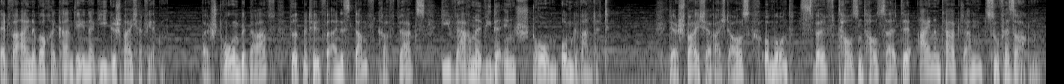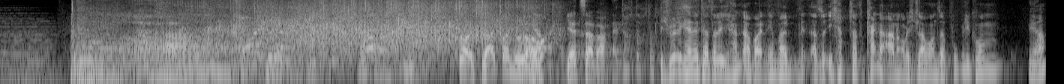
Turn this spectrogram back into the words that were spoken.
Etwa eine Woche kann die Energie gespeichert werden. Bei Strombedarf wird mit Hilfe eines Dampfkraftwerks die Wärme wieder in Strom umgewandelt. Der Speicher reicht aus, um rund 12.000 Haushalte einen Tag lang zu versorgen. So, es bleibt bei 0 Euro. Jetzt aber. Ich würde gerne tatsächlich Handarbeit nehmen, weil, also ich habe keine Ahnung, aber ich glaube, unser Publikum Ja?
